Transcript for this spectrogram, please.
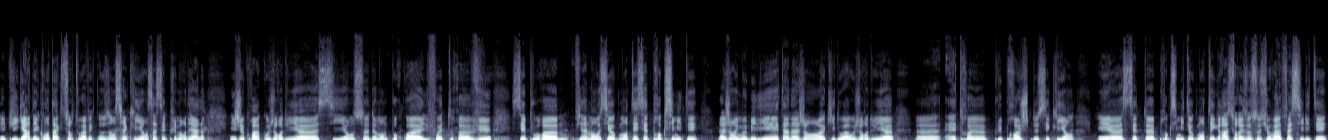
Et puis garder le contact, surtout avec nos anciens clients, ça c'est primordial. Et je crois qu'aujourd'hui, si on se demande pourquoi il faut être vu, c'est pour finalement aussi augmenter cette proximité. L'agent immobilier est un agent euh, qui doit aujourd'hui euh, euh, être plus proche de ses clients et cette proximité augmentée grâce aux réseaux sociaux va faciliter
